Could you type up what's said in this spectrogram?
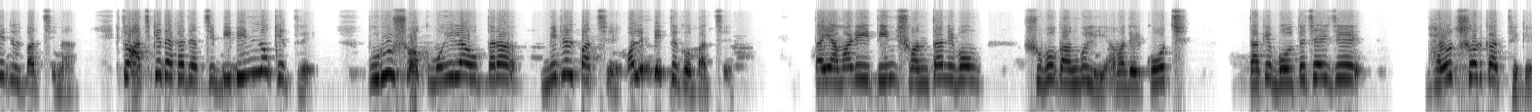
মেডেল পাচ্ছে না? কিন্তু আজকে দেখা যাচ্ছে বিভিন্ন ক্ষেত্রে পুরুষ হোক, মহিলা হোক, তারা মেডেল পাচ্ছে অলিম্পিক থেকেও পাচ্ছে। তাই আমার এই তিন সন্তান এবং শুভ গাঙ্গুলি, আমাদের কোচ তাকে বলতে চাই যে, ভারত সরকার থেকে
